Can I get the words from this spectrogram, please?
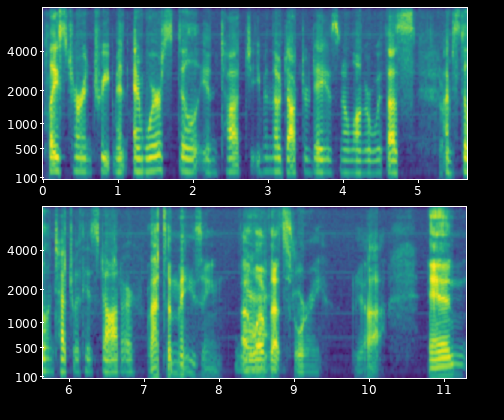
placed her in treatment, and we're still in touch. Even though Dr. Day is no longer with us, Yeah. I'm still in touch with his daughter. That's amazing. I love that story. Yeah. And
